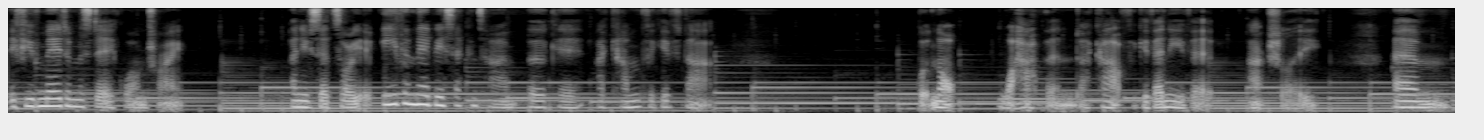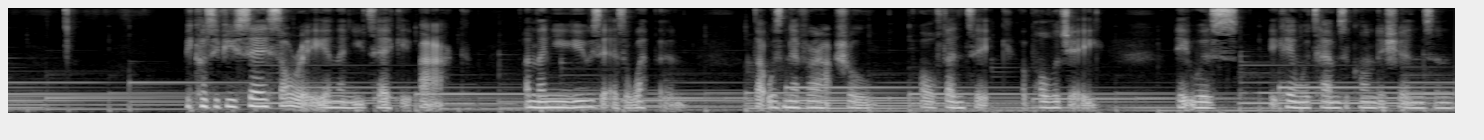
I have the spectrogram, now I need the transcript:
if you've made a mistake once, right, and you've said sorry, even maybe a second time, okay, I can forgive that. But not what happened. I can't forgive any of it, actually. Um, because if you say sorry and then you take it back and then you use it as a weapon, that was never actual authentic apology. It was it came with terms and conditions, and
